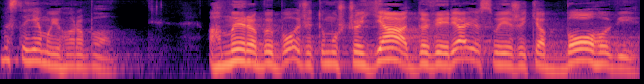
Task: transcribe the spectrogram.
ми стаємо його рабом. А ми раби Божі, тому що я довіряю своє життя Богові.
